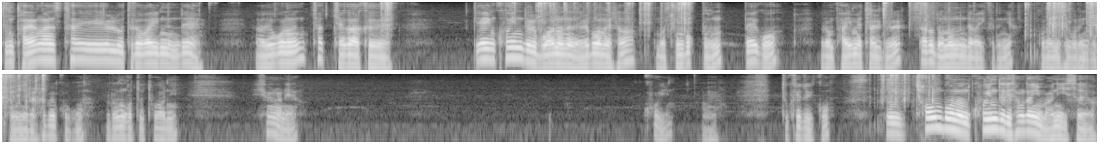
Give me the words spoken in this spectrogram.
좀 다양한 스타일로 들어가 있는데 아, 요거는 첫 제가 그 게임 코인들 모아놓는 앨범에서 뭐 중복분 빼고 이런 바이메탈들 따로 넣어놓는 데가 있거든요 그런 식으로 이제 정리를 해볼 거고 이런 것도 도안이 희한하네요. 코인? 어, 두 개도 있고. 좀 처음 보는 코인들이 상당히 많이 있어요.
